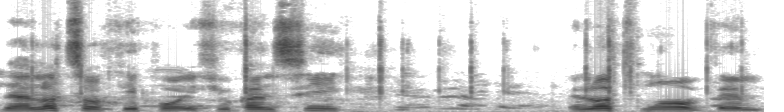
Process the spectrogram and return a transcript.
There are lots of people. If you can see a lot more of them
